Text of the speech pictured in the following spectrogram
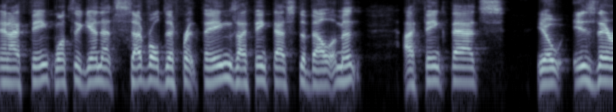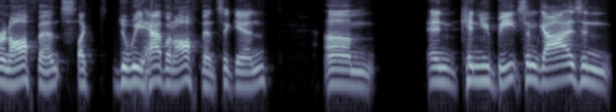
And I think, once again, that's several different things. I think that's development. I think that's, you know, is there an offense? Like, do we have an offense again? Um, and can you beat some guys and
